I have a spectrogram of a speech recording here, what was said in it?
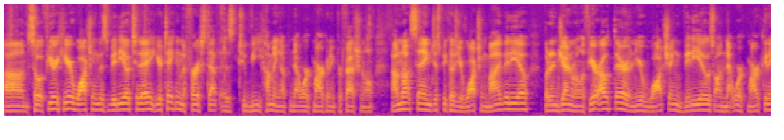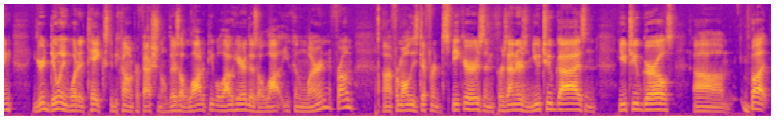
Um, so if you're here watching this video today, you're taking the first step as to becoming a network marketing professional. I'm not saying just because you're watching my video, but in general, if you're out there and you're watching videos on network marketing, you're doing what it takes to become a professional. There's a lot of people out here. There's a lot you can learn from, uh, from all these different speakers and presenters and YouTube guys and YouTube girls. Um, but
